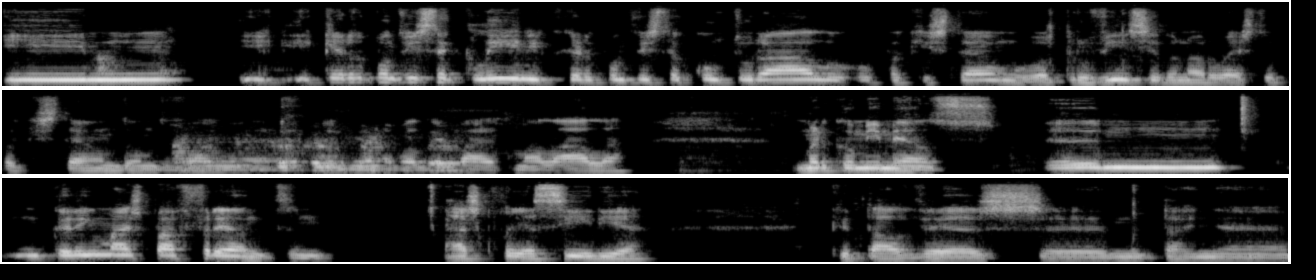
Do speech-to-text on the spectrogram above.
e, e, e, quer do ponto de vista clínico, quer do ponto de vista cultural, o Paquistão, ou a província do noroeste do Paquistão, de onde vem a Nobel da Paz, Malala, marcou-me imenso. Um, um bocadinho mais para a frente, acho que foi a Síria, que talvez me tenha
